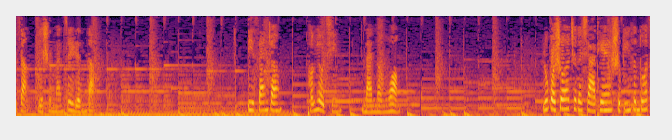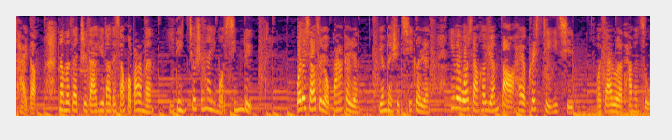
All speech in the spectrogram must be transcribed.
想也是蛮醉人的。第三章，朋友情难能忘。如果说这个夏天是缤纷多彩的，那么在智达遇到的小伙伴们，一定就是那一抹新绿。我的小组有八个人，原本是七个人，因为我想和元宝还有 Christy 一起，我加入了他们组。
